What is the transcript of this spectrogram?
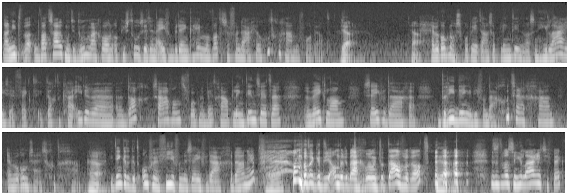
Nou, niet wat, wat zou ik moeten doen, maar gewoon op je stoel zitten en even bedenken... hé, hey, maar wat is er vandaag heel goed gegaan bijvoorbeeld? Ja. Heb ik ook nog eens geprobeerd trouwens op LinkedIn. Dat was een hilarisch effect. Ik dacht, ik ga iedere uh, dag, s'avonds, voor ik naar bed ga, op LinkedIn zetten. Een week lang, zeven dagen. Drie dingen die vandaag goed zijn gegaan. En waarom zijn ze goed gegaan? Ja. Ik denk dat ik het ongeveer vier van de zeven dagen gedaan heb. Ja. Omdat ik het die andere dagen gewoon totaal verrat. Ja. dus het was een hilarisch effect.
